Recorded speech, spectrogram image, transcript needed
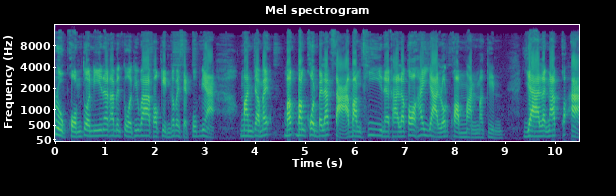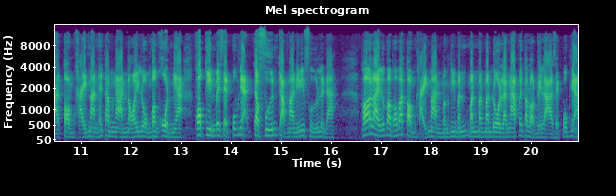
ปลูกผมตัวนี้นะครับเป็นตัวที่ว่าพอกินเข้าไปเสร็จปุ๊บเนี่ย มันจะไม่บางบางคนไปรักษาบางที่นะคะ แล้วก็ให้ยาลดความมันมากิน ยาระงับอ่าต่อมไขมันให้ทำงานน้อยลงบางคนเนี่ย พอกินไปเสร็จปุ๊บเนี่ยจะฟื้นกลับมานี่ไม่ฟื้นเลยนะ เพราะอะไรรู้ป่ะเพราะว่าต่อมไขมันบางทีมันมันมันมันโดนระงับไปตลอดเวลาเสร็จปุ๊บเนี่ย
